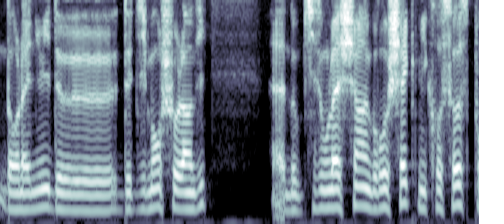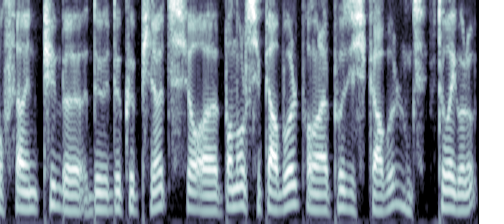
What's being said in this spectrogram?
dans la nuit de, dimanche au lundi. Donc ils ont lâché un gros chèque Microsoft pour faire une pub de, de Copilot pendant le Super Bowl, pendant la pause du Super Bowl, donc c'est plutôt rigolo.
